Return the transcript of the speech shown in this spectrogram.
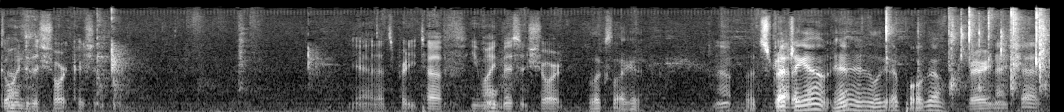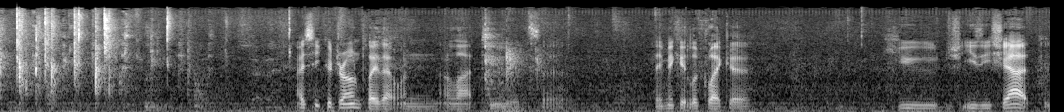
going to the short cushion. Yeah, that's pretty tough. He might Ooh. miss it short. Looks like it. Nope, That's stretching it. out. Yeah, yeah, look at that poor go. Very nice shot. I see Caudron play that one a lot too. It's uh, they make it look like a huge, easy shot in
